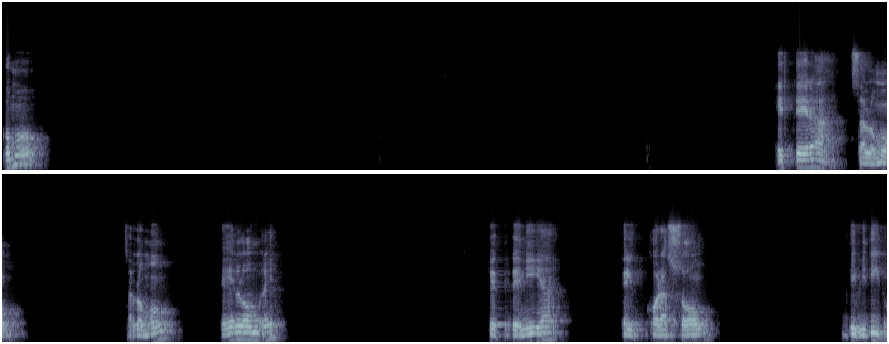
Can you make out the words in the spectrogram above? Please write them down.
¿Cómo Este era Salomón. Salomón es el hombre que tenía el corazón dividido.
